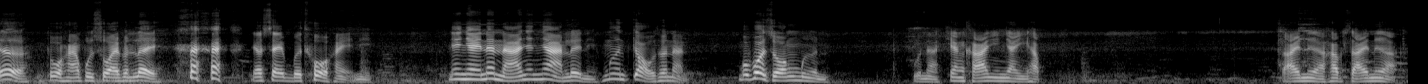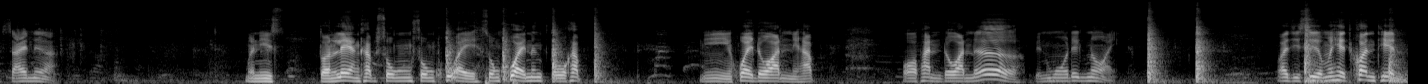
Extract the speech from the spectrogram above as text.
เด้อโทรหาผู้ซอยเพิ่นเลย เดี๋ยวใส่เบอร์โทรให้นี่ใหญ่ๆนั่นหนาย่านๆเลยนี่หมื่นเก้าเท่านั้นบ่พอสองหมื่นคุณน่ะแข้งขาใหญ่ๆครับ สายเนื้อครับสายเนื้อสายเนื้อมื่อนี้ตอนแรกครับทรงทรงข้วยทรงข้วยหนึ่งโตครับ นี่ข้วยดอนนี่ครับพอพันดอนเด้อเป็นโมเด็กหน่อย ว่าสิซื้อมาเฮ็ดคอนเทนต์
